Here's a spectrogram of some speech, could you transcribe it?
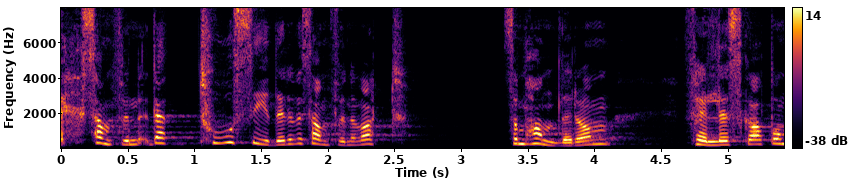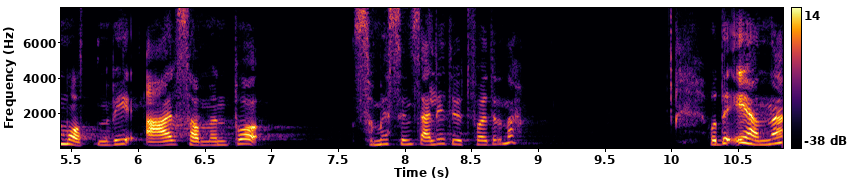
det er to sider ved samfunnet vårt som handler om fellesskap og måten vi er sammen på, som jeg syns er litt utfordrende. Og Det ene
